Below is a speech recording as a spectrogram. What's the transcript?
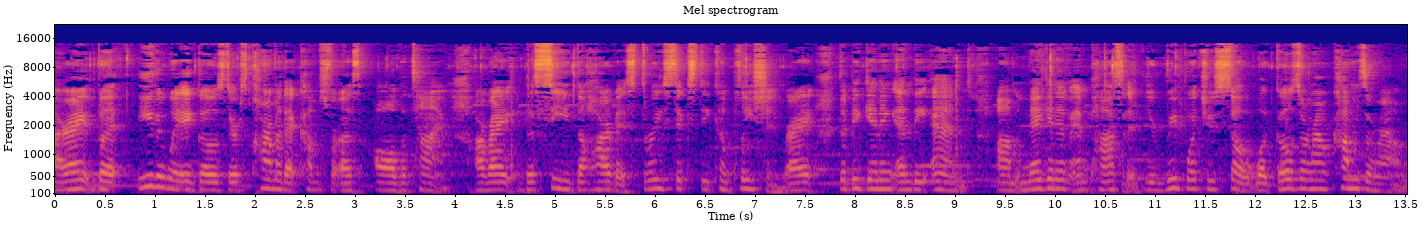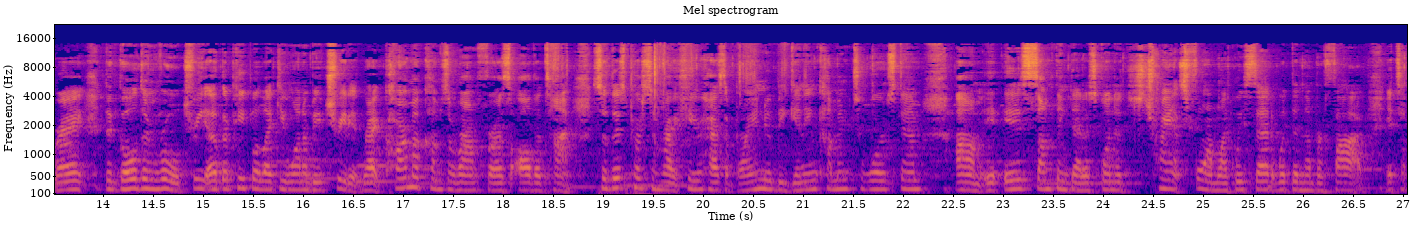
all right. But either way it goes, there's karma that comes for us all the time. All right. The seed, the harvest, 360 completion, right? The beginning and the end um, negative and positive. You reap what you sow. What goes around comes around, right? The golden rule treat other people like you want to be treated, right? Karma comes around for us all the time. So this person right here has a brand new beginning coming towards them. Um, it is something that is going to transform, like we said with the number five. It's a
